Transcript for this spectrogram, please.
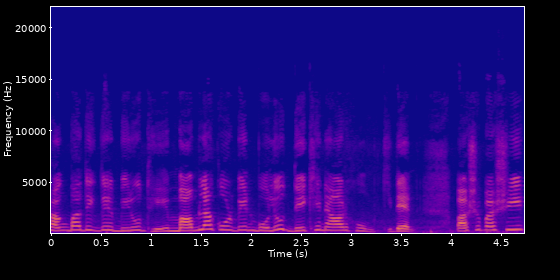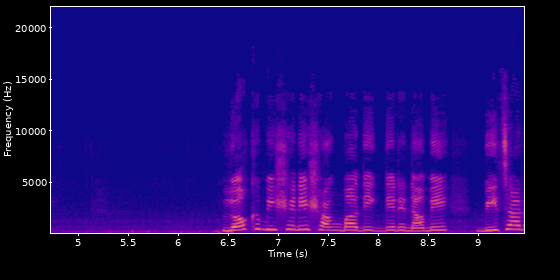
সাংবাদিকদের বিরুদ্ধে মামলা করবেন বলেও দেখে নেওয়ার হুমকি দেন। পাশাপাশি লক মিশনে সাংবাদিকদের নামে বিচার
